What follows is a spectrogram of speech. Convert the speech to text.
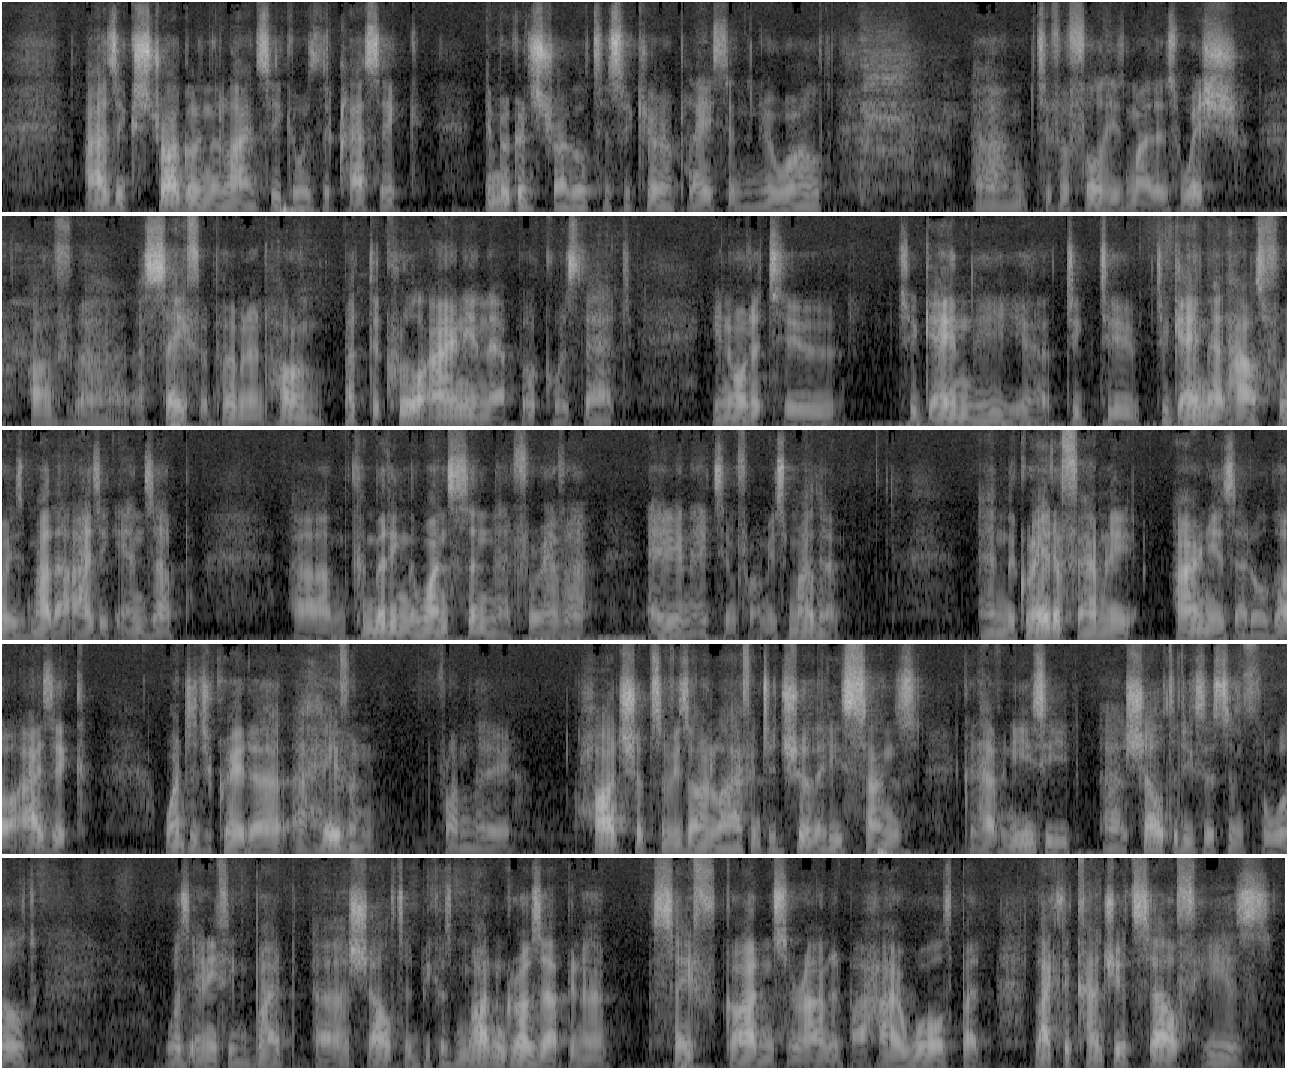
Isaac's struggle in The Lion Seeker was the classic immigrant struggle to secure a place in the New World, um, to fulfill his mother's wish of uh, a safe and permanent home. But the cruel irony in that book was that in order to to gain the uh, to, to, to gain that house for his mother, Isaac ends up um, committing the one sin that forever alienates him from his mother. And the greater family irony is that although Isaac wanted to create a, a haven from the hardships of his own life and to ensure that his sons could have an easy, uh, sheltered existence, the world was anything but uh, sheltered because Martin grows up in a safe garden surrounded by high walls, but like the country itself, he is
